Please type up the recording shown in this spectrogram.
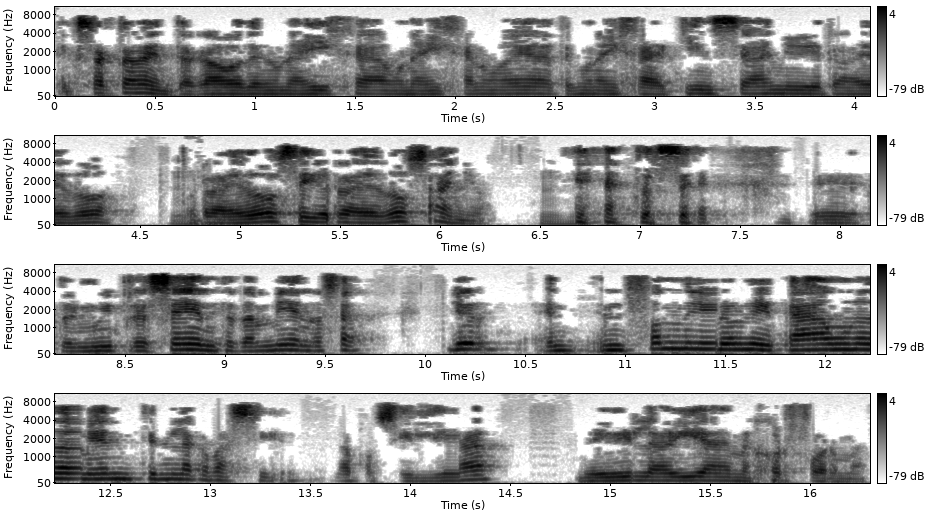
exactamente, acabo de tener una hija, una hija nueva, tengo una hija de 15 años y otra de, dos, otra de 12 y otra de 2 años. Entonces, eh, estoy muy presente también, o sea, yo en, el fondo yo creo que cada uno también tiene la capacidad, la posibilidad de vivir la vida de mejor forma.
